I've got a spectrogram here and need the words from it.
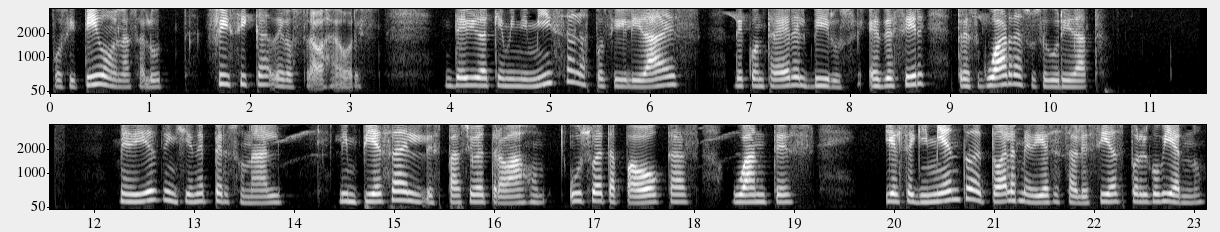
positivo en la salud física de los trabajadores, debido a que minimiza las posibilidades de contraer el virus, es decir, resguarda su seguridad. Medidas de higiene personal, limpieza del espacio de trabajo, uso de tapabocas, guantes y el seguimiento de todas las medidas establecidas por el gobierno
